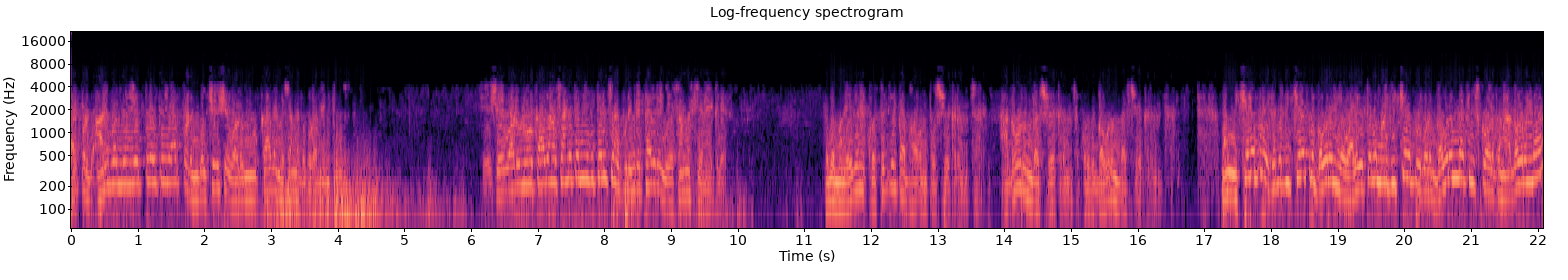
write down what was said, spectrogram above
ఏర్పడదు అనుబంధం ఎప్పుడైతే ఏర్పడిందో చేసేవాడు నువ్వు కాదన్న సంగతి కూడా నీకు తెలుసు. చేసేవాడు నువ్వు కాదన్న సంగతి నీకు తెలిసినప్పుడు ఇంకా తయారయ్యే సమస్య నీకు లేదు. అదే మనం ఏదైనా కృతజ్ఞతాభావంతో స్వీకరించాలి. అగౌరవంగా స్వీకరించకూడదు గౌరవంగా స్వీకరించాలి. మనం ఇచ్చేటప్పుడు ఇతరులకు ఇచ్చేటప్పుడు గౌరవం ఇవ్వాలి ఇతరులు మనకి ఇచ్చేటప్పుడు కూడా గౌరవంగా తీసుకోవాలి కానీ అగౌరవంగా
